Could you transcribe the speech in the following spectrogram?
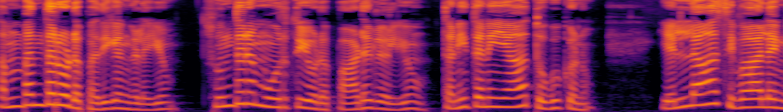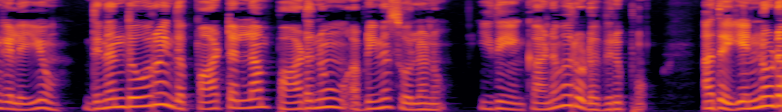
சம்பந்தரோட பதிகங்களையும் சுந்தரமூர்த்தியோட பாடல்களையும் தனித்தனியா தொகுக்கணும். எல்லா சிவாலயங்களையும் தினந்தோறும் இந்த பாட்டெல்லாம் பாடணும் அப்படின்னு சொல்லணும். இது என் கணவரோட விருப்பம். அதை என்னோட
